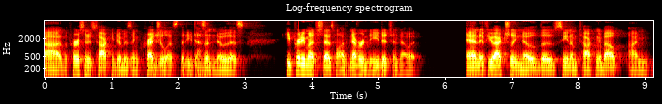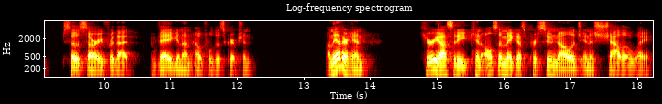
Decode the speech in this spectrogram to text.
uh, the person who's talking to him is incredulous that he doesn't know this, he pretty much says, "Well, I've never needed to know it." And if you actually know the scene I'm talking about, I'm so sorry for that vague and unhelpful description. On the other hand, curiosity can also make us pursue knowledge in a shallow way.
